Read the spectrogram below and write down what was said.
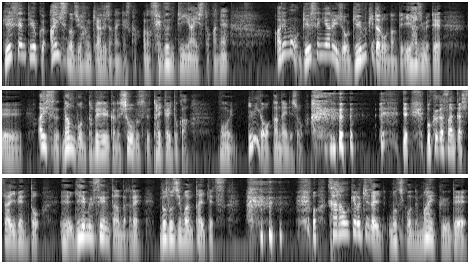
ゲーセンってよくアイスの自販機あるじゃないですか。あの、セブンティーンアイスとかね。あれもゲーセンにある以上ゲーム機だろうなんて言い始めて、えー、アイス何本食べれるかで勝負する大会とか、もう意味がわかんないでしょ。で、僕が参加したイベント、えーゲームセンターの中で、のど自慢対決。もうカラオケの機材持ち込んでマイクで、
